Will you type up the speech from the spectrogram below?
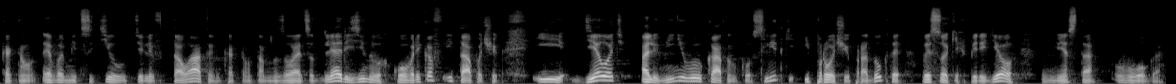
как там эвомицетил телефталат, или как там, там называется, для резиновых ковриков и тапочек. И делать алюминиевую катанку, слитки и прочие продукты высоких переделов вместо вога.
